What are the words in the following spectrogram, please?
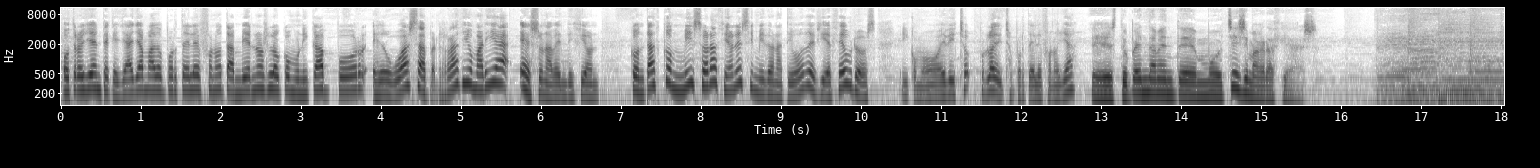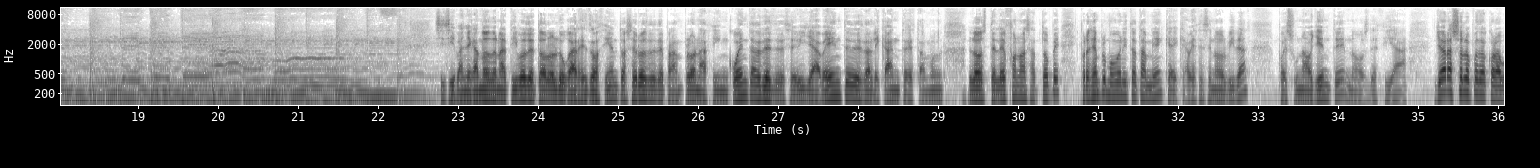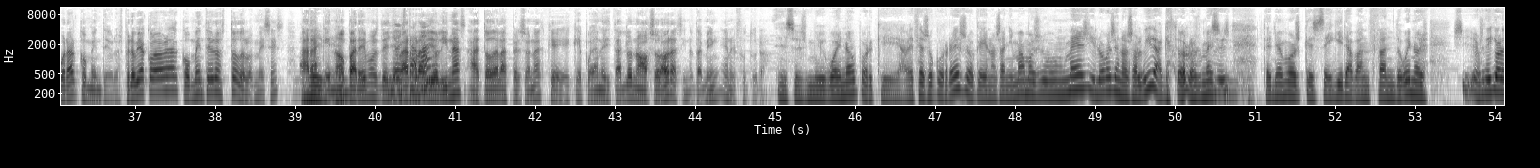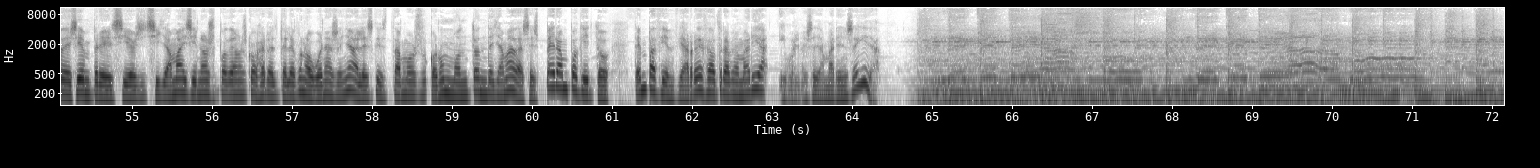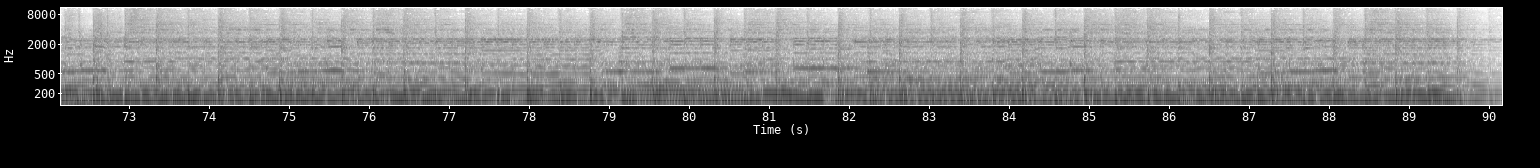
Otro oyente que ya ha llamado por teléfono también nos lo comunica por el WhatsApp. Radio María es una bendición. Contad con mis oraciones y mi donativo de 10 euros. Y como he dicho, pues lo ha dicho por teléfono ya. Estupendamente, muchísimas gracias. Sí, sí, van llegando donativos de todos los lugares. 200 euros desde Pamplona, 50 desde Sevilla, 20 desde Alicante. Estamos los teléfonos a tope. Por ejemplo, muy bonito también, que, a veces se nos olvida, pues una oyente nos decía, yo ahora solo puedo colaborar con 20 euros, pero voy a colaborar con 20 euros todos los meses para que no paremos de llevar radiolinas a todas las personas que, que puedan necesitarlo, no solo ahora, sino también en el futuro. Eso es muy bueno porque a veces ocurre eso, que nos animamos un mes y luego se nos olvida que todos los meses mm. tenemos que seguir avanzando bueno, si os digo lo de siempre, si, si llamáis y no os podemos coger el teléfono, buena señal, es que estamos con un montón de llamadas. Espera un poquito, ten paciencia, reza otra vez María y vuelves a llamar enseguida.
